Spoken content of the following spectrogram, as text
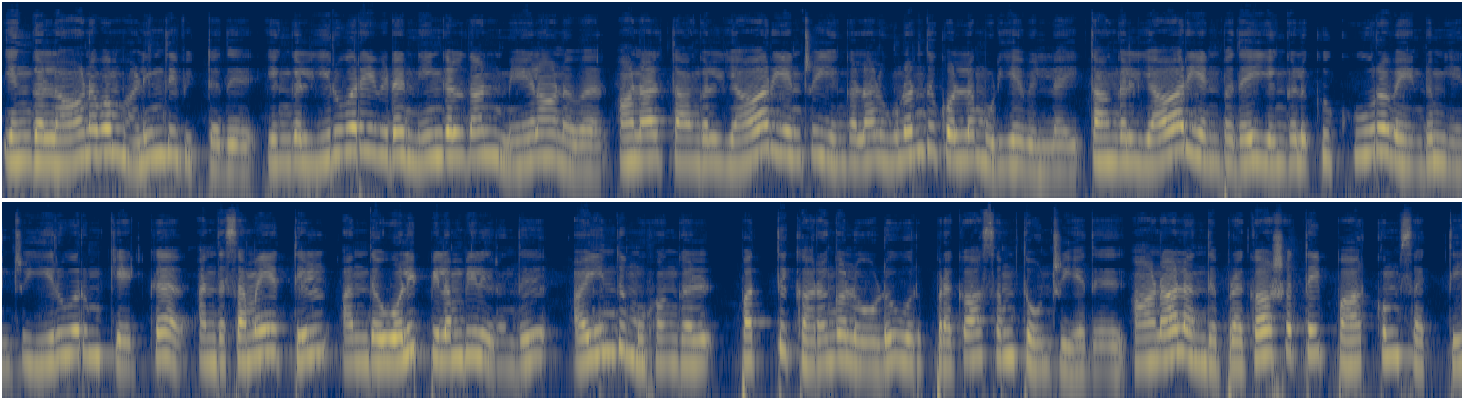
எங்கள் ஆணவம் அழிந்து விட்டது. எங்கள் இருவரை விட நீங்கள்தான் மேலானவர். ஆனால் தாங்கள் யார் என்று எங்களால் உணர்ந்து கொள்ள முடியவில்லை. தாங்கள் யார் என்பதை எங்களுக்கு கூற வேண்டும் என்று இருவரும் கேட்க அந்த சமயத்தில் அந்த ஒளிப்பிளம்பிலிருந்து ஐந்து முகங்கள் பத்து கரங்களோடு ஒரு பிரகாசம் தோன்றியது. ஆனால் அந்த பிரகாசத்தை பார்க்கும் சக்தி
